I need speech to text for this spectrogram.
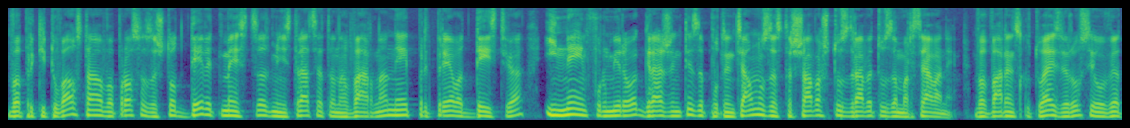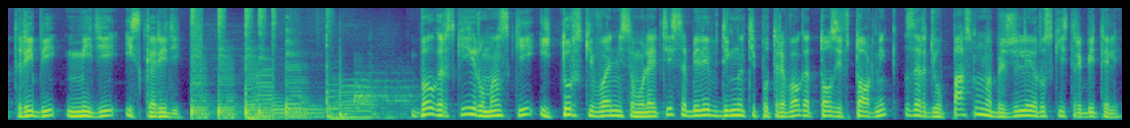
Въпреки това остава въпроса защо 9 месеца администрацията на Варна не е предприела действия и не е информирала гражданите за потенциално застрашаващо здравето замърсяване. Във Варенското езеро се ловят риби, миди и скариди. Български, румънски и турски военни самолети са били вдигнати по тревога този вторник заради опасно наближили руски изтребители.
